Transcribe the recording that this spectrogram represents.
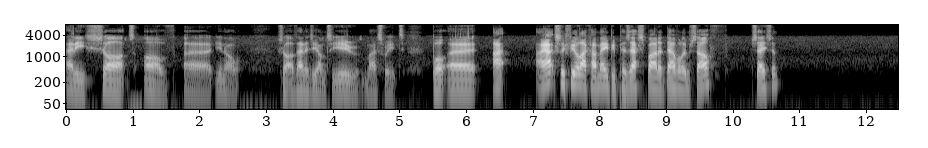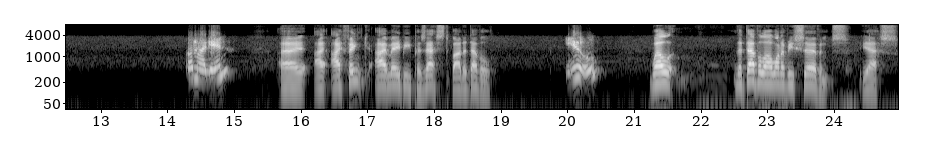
any sort of uh, you know, sort of energy onto you, my sweet. But uh, I I actually feel like I may be possessed by the devil himself, Satan. Come again? Uh, I I think I may be possessed by the devil. You? Well, the devil are one of his servants. Yes.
